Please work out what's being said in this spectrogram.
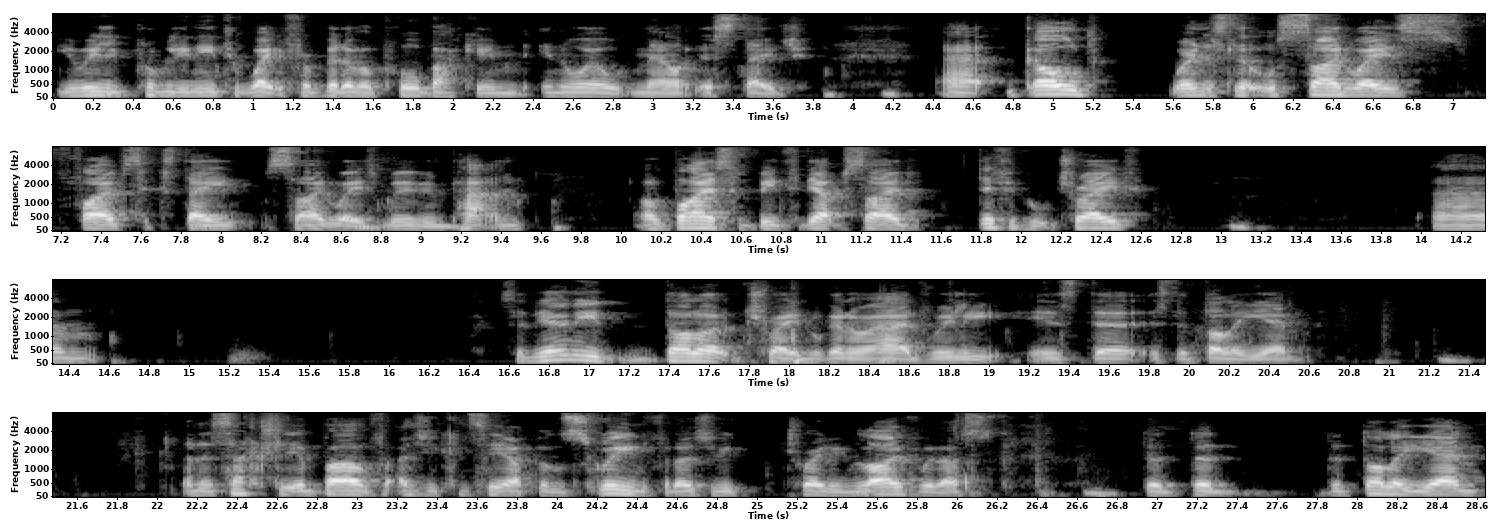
you really probably need to wait for a bit of a pullback in in oil now at this stage. Uh, gold, we're in this little sideways five six day sideways moving pattern. Our bias would be to the upside. Difficult trade. Um, so the only dollar trade we're going to add really is the is the dollar yen, and it's actually above, as you can see up on screen for those of you trading live with us. The the the dollar yen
